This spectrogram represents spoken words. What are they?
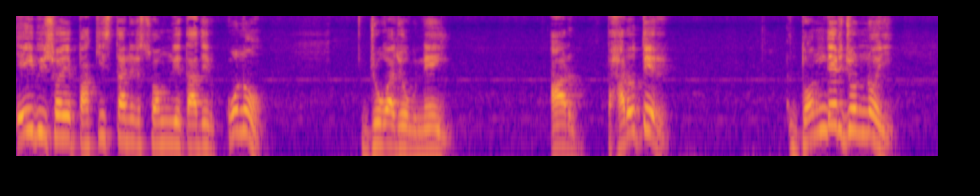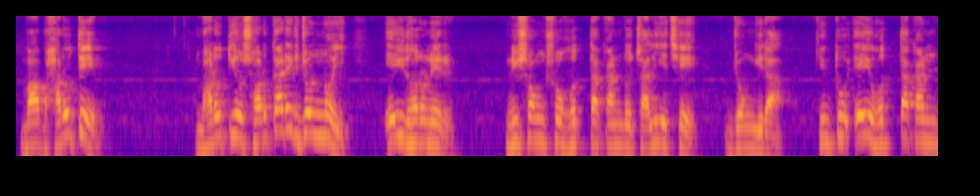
এই বিষয়ে পাকিস্তানের সঙ্গে তাদের কোনো যোগাযোগ নেই। আর ভারতের দ্বন্দ্বের জন্যই বা ভারতে ভারতীয় সরকারের জন্যই এই ধরনের নৃশংস হত্যাকাণ্ড চালিয়েছে জঙ্গিরা। কিন্তু এই হত্যাকাণ্ড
